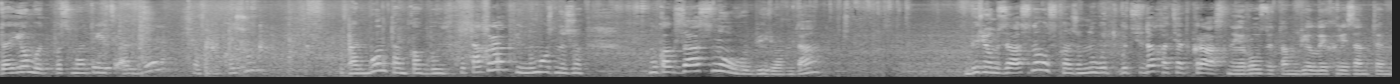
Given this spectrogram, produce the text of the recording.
Даем вот посмотреть альбом. Сейчас покажу. Альбом, там как бы фотографии, но можно же, ну как за основу берем, да? Берем за основу, скажем, ну вот, вот сюда хотят красные розы, там белые хризантемы.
